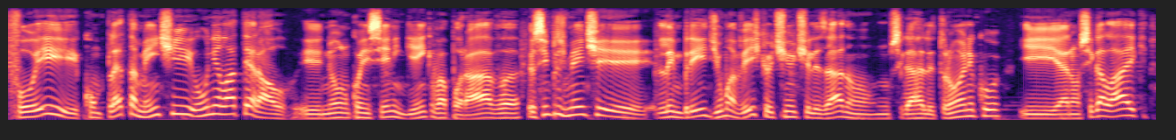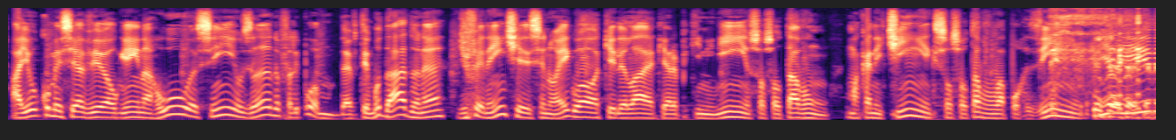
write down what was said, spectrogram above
foi completamente unilateral e não conhecia ninguém que vaporava. Eu simplesmente lembrei de uma vez que eu tinha utilizado um, um cigarro eletrônico e era um cigalike. Aí eu comecei a ver alguém na rua assim usando, eu falei, pô, deve ter mudado, né? Diferente esse não é igual aquele lá que era pequenininho, só soltava um, uma canetinha que só soltava um vaporzinho. e aí,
